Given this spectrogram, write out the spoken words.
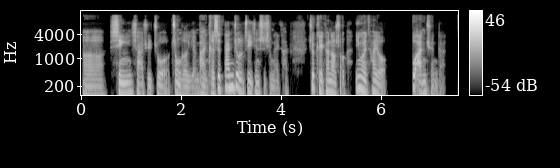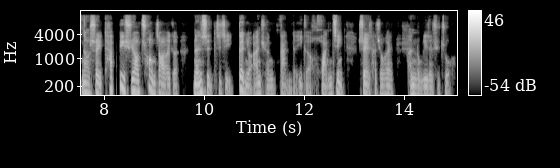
呃心下去做综合研判，可是单就这一件事情来看，就可以看到说，因为他有不安全感。那所以他必须要创造一个能使自己更有安全感的一个环境，所以他就会很努力的去做。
